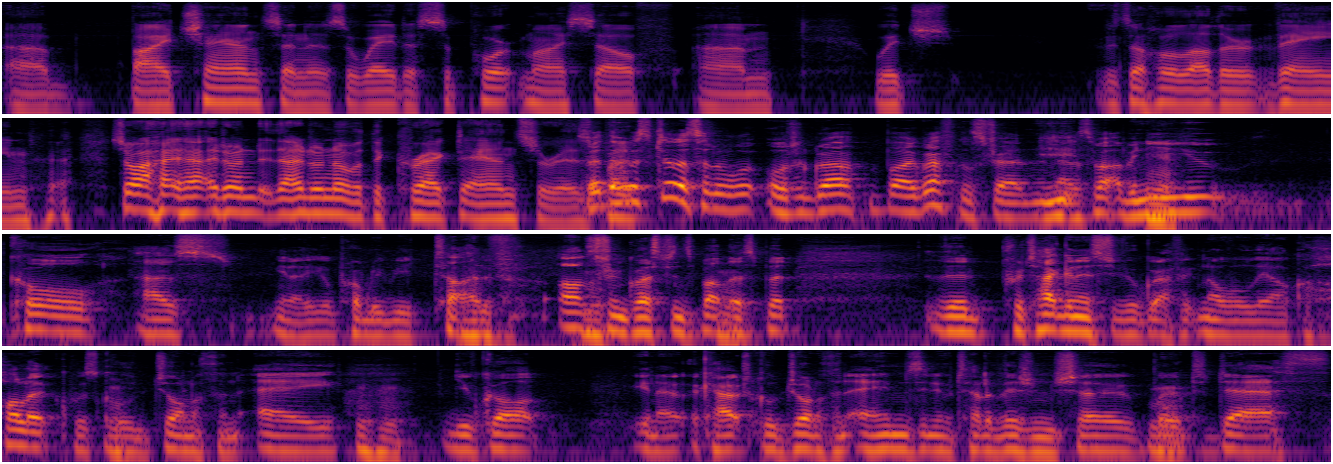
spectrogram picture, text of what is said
uh, by chance and as a way to support myself, um, which is a whole other vein. So I, I, don't I don't know what the correct answer is. But, but there was still a sort of autobiographical strand in yeah, as well. I mean, yeah. you call as you know you'll probably be tired of answering questions about this, but the protagonist of your graphic novel, The Alcoholic, was called Jonathan A. Mm-hmm. You've got you know a character called Jonathan Ames in your television show, Bored right. to Death.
